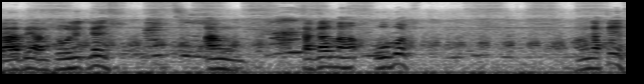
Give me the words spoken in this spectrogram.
Grabe, ang sulit guys. Ang tagal maubos. Ang laki.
